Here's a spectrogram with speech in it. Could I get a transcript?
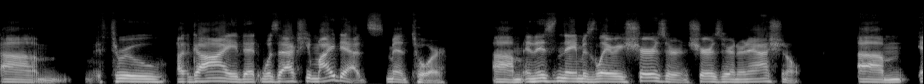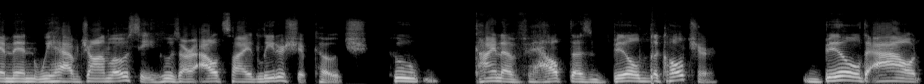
um, through a guy that was actually my dad's mentor. Um, and his name is Larry Scherzer and Scherzer International. Um, and then we have John Losey, who's our outside leadership coach, who kind of helped us build the culture, build out.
